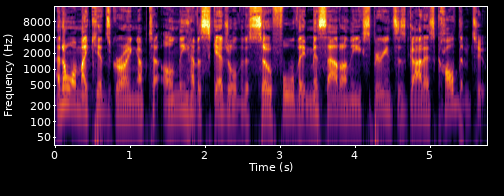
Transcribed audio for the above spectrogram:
I don't want my kids growing up to only have a schedule that is so full they miss out on the experiences God has called them to.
